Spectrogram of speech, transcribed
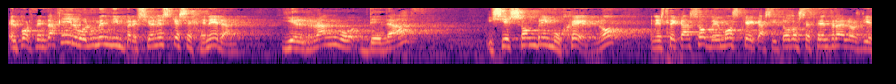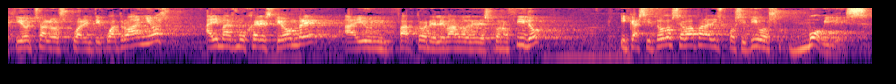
el porcentaje y el volumen de impresiones que se generan y el rango de edad y si es hombre y mujer, ¿no? En este caso vemos que casi todo se centra en los 18 a los 44 años, hay más mujeres que hombre, hay un factor elevado de desconocido, y casi todo se va para dispositivos móviles.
